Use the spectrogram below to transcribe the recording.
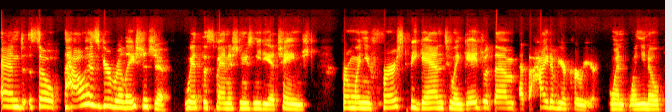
And so, how has your relationship with the Spanish news media changed from when you first began to engage with them at the height of your career? When, when you know,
